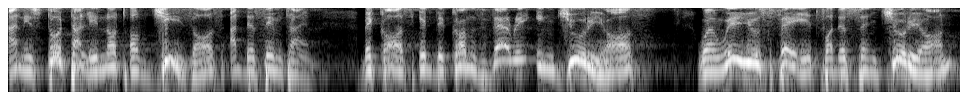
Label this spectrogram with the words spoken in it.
and is totally not of Jesus at the same time. Because it becomes very injurious when we use faith for the centurion,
